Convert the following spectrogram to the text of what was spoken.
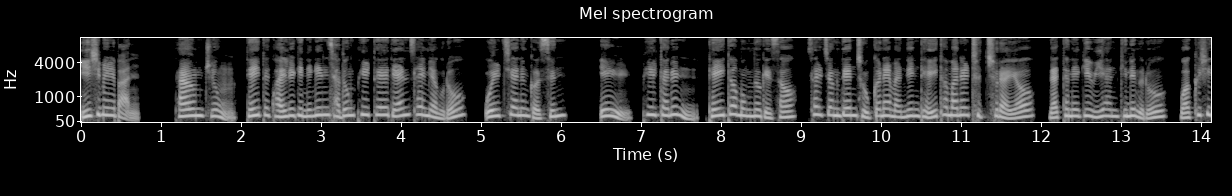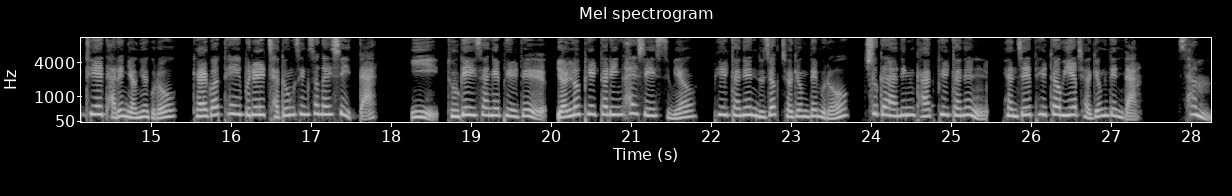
21번 다음 중 데이터 관리 기능인 자동 필터에 대한 설명으로 옳지 않은 것은 1. 필터는 데이터 목록에서 설정된 조건에 맞는 데이터만을 추출하여 나타내기 위한 기능으로 워크시트의 다른 영역으로 결과 테이블을 자동 생성할 수 있다. 2. 두 개 이상의 필드, 열로 필터링 할 수 있으며 필터는 누적 적용되므로 추가하는 각 필터는 현재 필터 위에 적용된다. 3.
